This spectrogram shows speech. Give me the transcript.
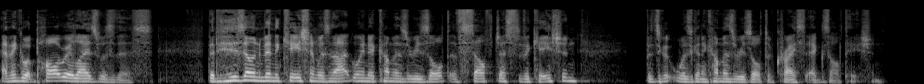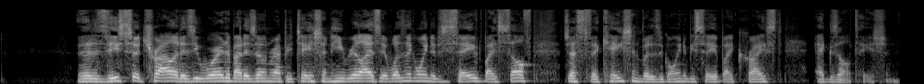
I think what Paul realized was this that his own vindication was not going to come as a result of self justification, but was going to come as a result of Christ's exaltation. That as he stood trial, and as he worried about his own reputation, he realized it wasn't going to be saved by self justification, but is going to be saved by Christ's exaltation.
